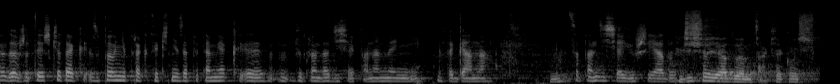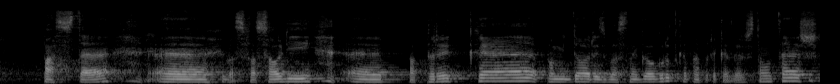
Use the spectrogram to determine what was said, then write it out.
No dobrze, to jeszcze tak zupełnie praktycznie zapytam, jak e, wygląda dzisiaj Pana menu wegana? Co Pan dzisiaj już jadł? Dzisiaj jadłem tak, jakąś pastę, e, chyba z fasoli, e, paprykę, pomidory z własnego ogródka, paprykę zresztą też.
